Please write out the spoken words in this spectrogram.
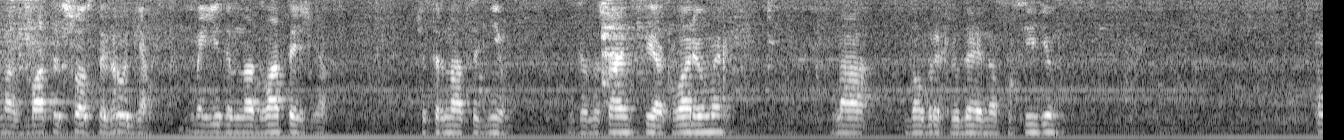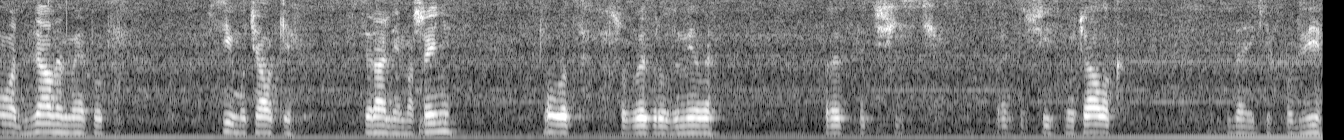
У нас 26 грудня. Ми їдемо на 2 тижні, 14 днів. Залишаємо всі акваріуми на добрих людей, на сусідів. От, взяли ми тут всі мочалки в стиральній машині. Ну от, щоб ви зрозуміли, 36. 36 мочалок, деяких по дві.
